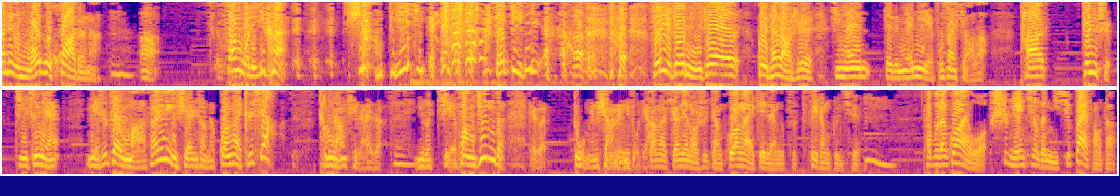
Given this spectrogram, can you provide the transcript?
他这个蘑菇画的呢，嗯，啊，翻过来一看，像鼻涕，像弟弟。所以说，你说桂田老师今年这个年纪也不算小了，他真是几十年也是在马三立先生的关爱之下成长起来的对一个解放军的这个著名相声艺术家。刚才祥林老师讲“关爱”这两个字非常准确。嗯他不但关爱我，是年轻的，你去拜访他，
